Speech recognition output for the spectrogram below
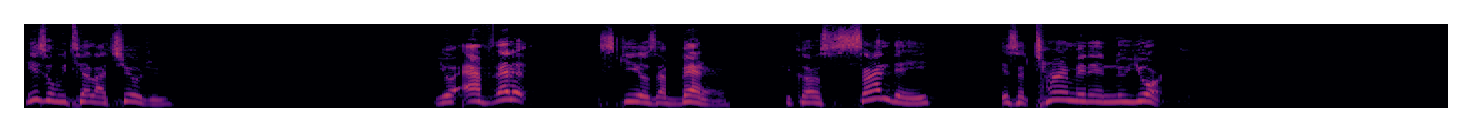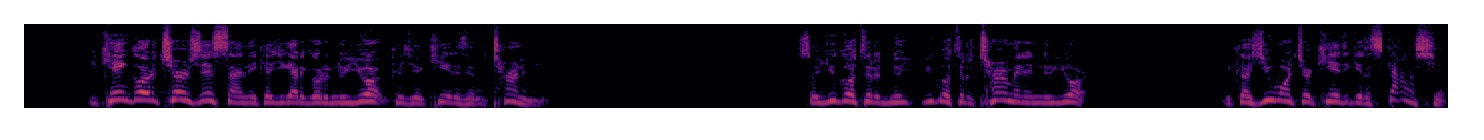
Here's what we tell our children your athletic skills are better because Sunday is a tournament in New York. You can't go to church this Sunday because you got to go to New York because your kid is in a tournament. So you go to the new, you go to the tournament in New York because you want your kid to get a scholarship.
